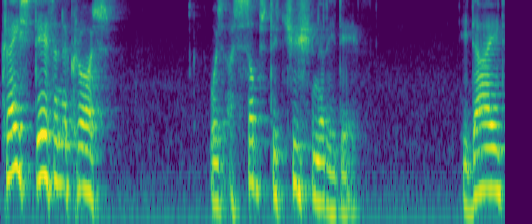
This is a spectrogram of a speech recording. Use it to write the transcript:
Christ's death on the cross was a substitutionary death. He died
